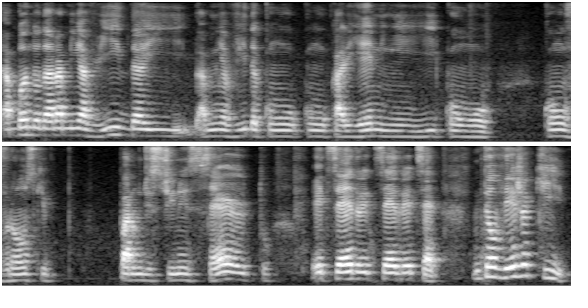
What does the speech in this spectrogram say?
abandonar a minha vida e a minha vida com, com o Cariene e com o, com o Vronsky para um destino incerto, etc, etc, etc. Então veja que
